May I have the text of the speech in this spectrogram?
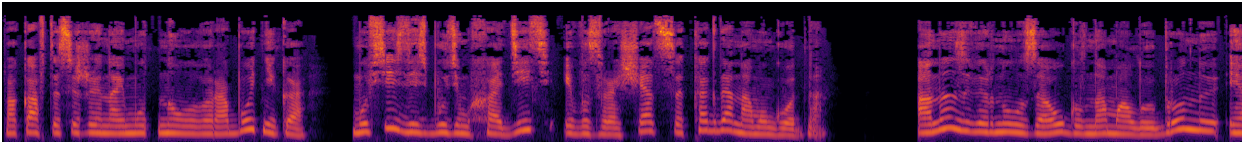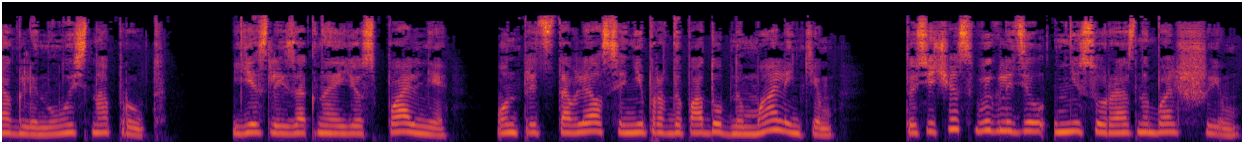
Пока в ТСЖ наймут нового работника, мы все здесь будем ходить и возвращаться, когда нам угодно. Она завернула за угол на Малую Бронную и оглянулась на пруд. Если из окна ее спальни он представлялся неправдоподобно маленьким, то сейчас выглядел несуразно большим.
